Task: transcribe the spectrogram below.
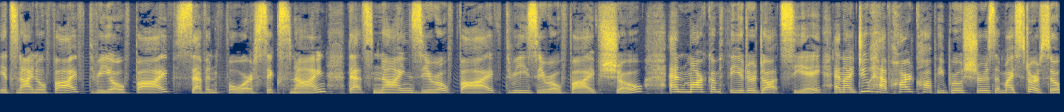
It's 905 305 7469. That's 905 305 show and markhamtheatre.ca. And I do have hard copy brochures at my store, so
